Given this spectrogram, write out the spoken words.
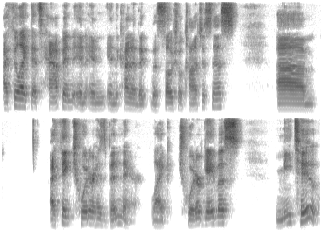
I feel like that's happened in in, in the kind of the, the social consciousness. Um, I think Twitter has been there. Like Twitter gave us Me Too.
